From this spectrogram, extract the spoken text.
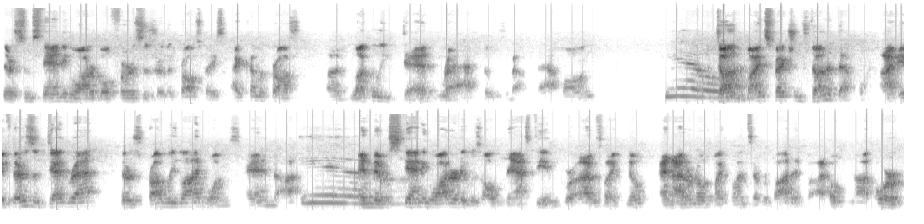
There's some standing water. Both furnaces are in the crawl space. I come across a luckily dead rat that was about that long. Ew. Done. My inspection's done at that point. I, if there's a dead rat, there's probably live ones, and I, and there was standing water. and It was all nasty, and gr- I was like, nope. And I don't know if my clients ever bought it, but I hope not, or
